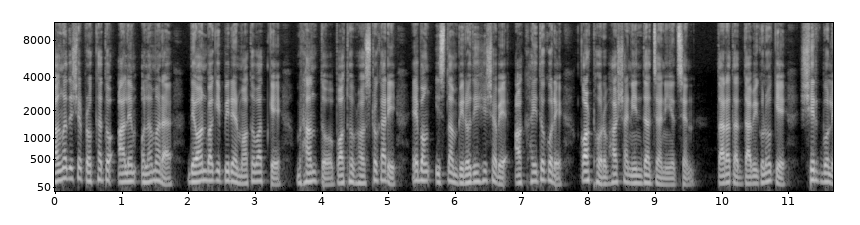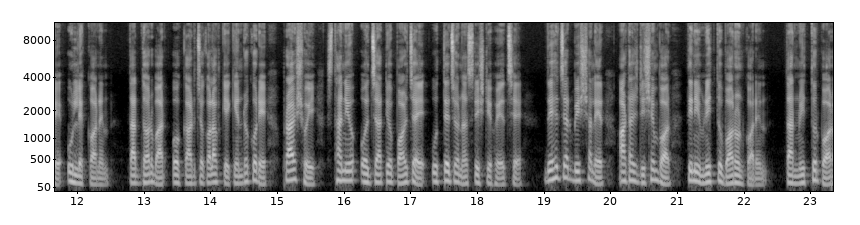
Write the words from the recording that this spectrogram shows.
বাংলাদেশের প্রখ্যাত আলেম ওলামারা দেওয়ানবাগি পীরের মতবাদকে ভ্রান্ত, পথভ্রষ্টকারী এবং ইসলাম বিরোধী হিসেবে আখ্যায়িত করে কঠোর ভাষায় নিন্দা জানিয়েছেন। তারা তার দাবিগুলোকে শির্ক বলে উল্লেখ করেন। তার দরবার ও কার্যকলাপকে কেন্দ্র করে প্রায়শই স্থানীয় ও জাতীয় পর্যায়ে উত্তেজনা সৃষ্টি হয়েছে। দু হাজার বিশ সালের আঠাশ ডিসেম্বর তিনি মৃত্যুবরণ করেন। তার মৃত্যুর পর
